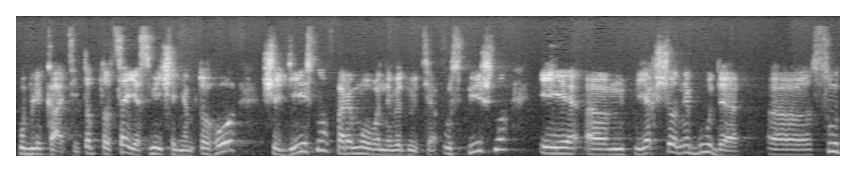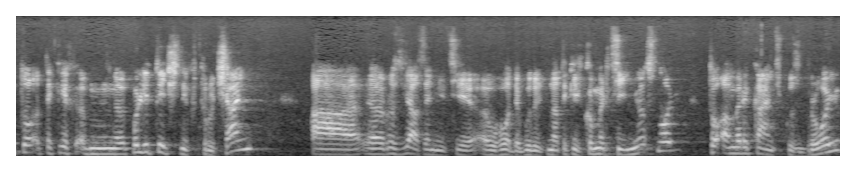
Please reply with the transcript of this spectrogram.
публікацій. Тобто, це є свідченням того, що дійсно перемовини ведуться успішно, і ем, якщо не буде е, суто таких політичних втручань, а е, розв'язані ці угоди будуть на такій комерційній основі, то американську зброю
